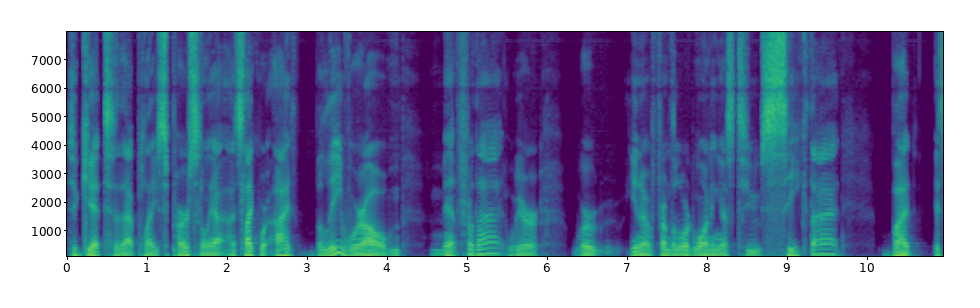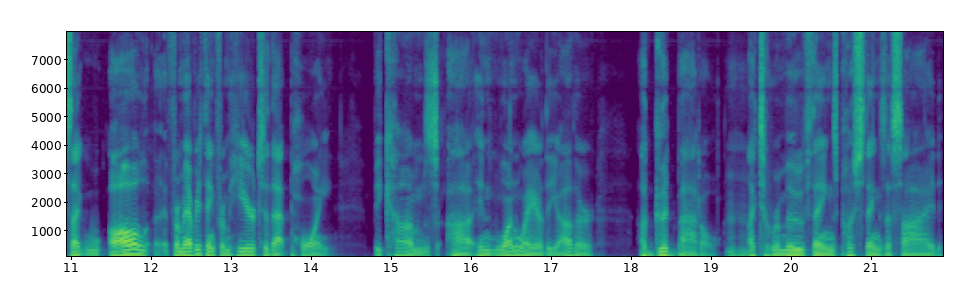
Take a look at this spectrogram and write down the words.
to get to that place personally. I, it's like we're I believe we're all meant for that. We're we're you know from the Lord wanting us to seek that, but it's like all from everything from here to that point becomes uh, in one way or the other a good battle, like to remove things, push things aside,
